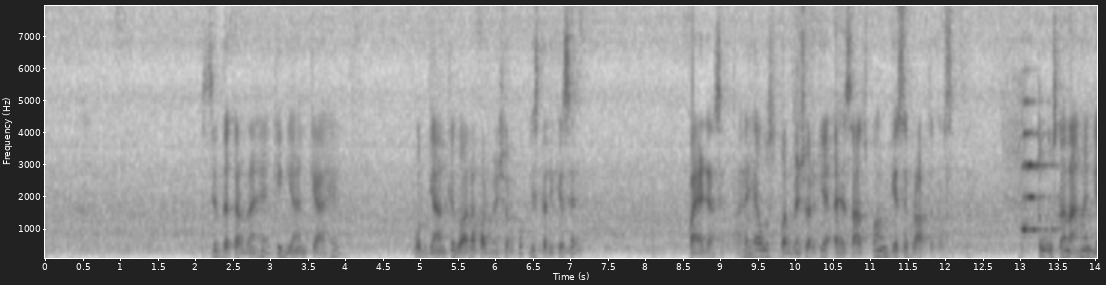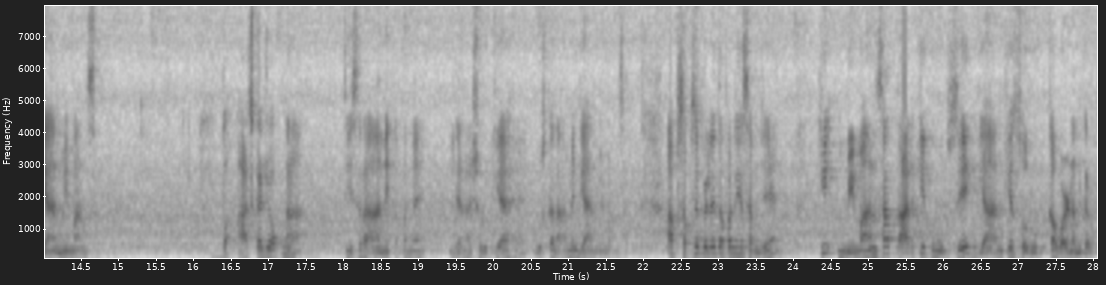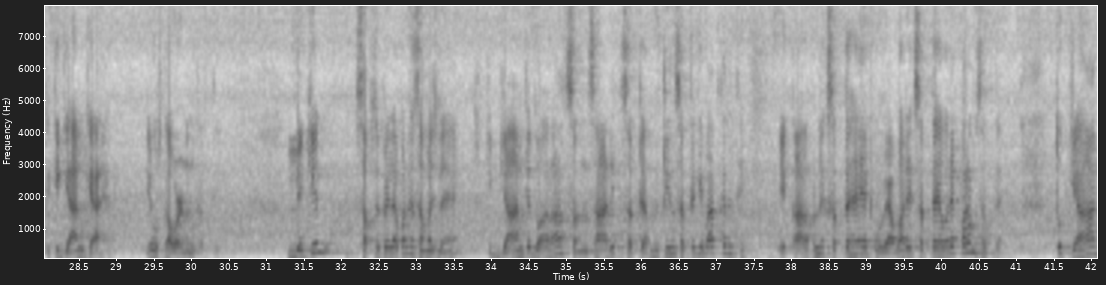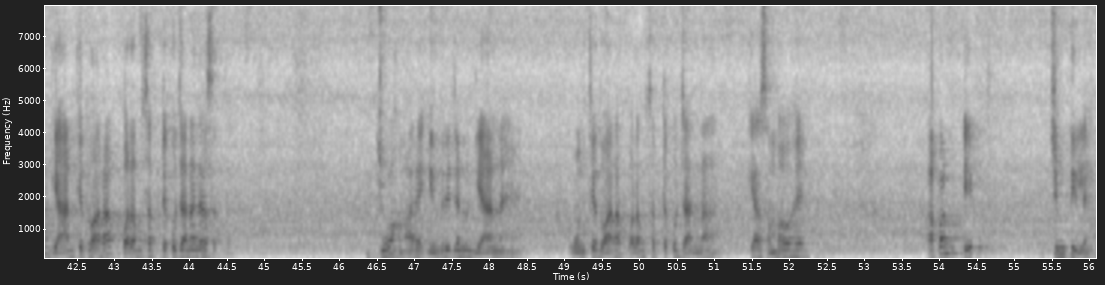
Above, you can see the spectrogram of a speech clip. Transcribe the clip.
सिद्ध करना है कि ज्ञान क्या है और ज्ञान के द्वारा परमेश्वर को किस तरीके से पाया जा सकता है या उस परमेश्वर के एहसास को हम कैसे प्राप्त कर सकते हैं। तो उसका नाम है ज्ञान मीमांसा। तो आज का जो अपना तीसरा आने का अपन ने लेना शुरू किया है, उसका नाम है ज्ञान मीमांसा। अब सबसे पहले तो अपन ये समझें कि मीमांसा तार्किक रूप से ज्ञान के स्वरूप का वर्णन करती, कि ज्ञान क्या है, ये उसका वर्णन करती। है लेकिन सबसे पहले अपन ये समझ लें कि ज्ञान के द्वारा संसारिक सत्य, हमने तीन सत्य की बात करी थी, एक काल्पनिक सत्य है, एक व्यावहारिक सत्य है और एक परम सत्य है। तो क्या ज्ञान के द्वारा परम सत्य को जाना जा सकता है? जो हमारे इंद्रियजन ज्ञान हैं, उनके द्वारा परम सत्य को जानना क्या संभव है? अपन एक चिमटी लें।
